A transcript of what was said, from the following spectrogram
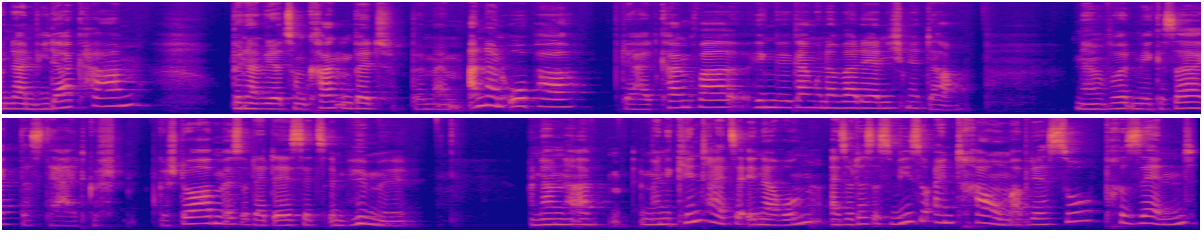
und dann wieder kam, bin dann wieder zum Krankenbett bei meinem anderen Opa, der halt krank war, hingegangen und dann war der nicht mehr da. Und dann wurde mir gesagt, dass der halt gestorben ist oder der ist jetzt im Himmel. Und dann meine Kindheitserinnerung, also das ist wie so ein Traum, aber der ist so präsent,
